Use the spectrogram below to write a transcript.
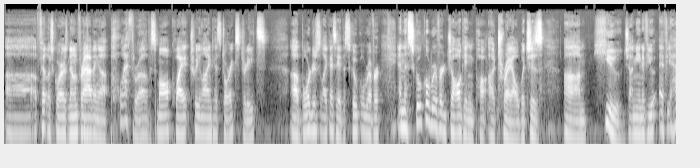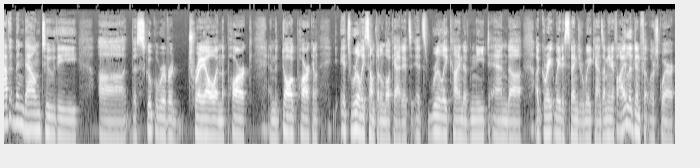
uh, Fitler Square is known for having a plethora of small, quiet, tree lined historic streets uh, borders, like I say, the Schuylkill River and the Schuylkill River jogging pa- uh, trail, which is um, huge. I mean, if you if you haven't been down to the uh, the Schuylkill River Trail and the park and the dog park, and it's really something to look at. It's it's really kind of neat and uh, a great way to spend your weekends. I mean, if I lived in Fitler Square,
